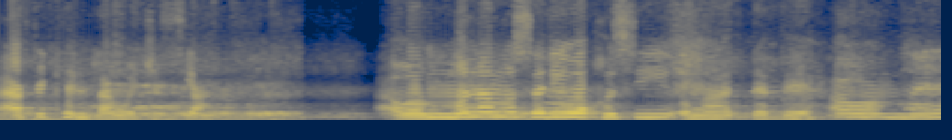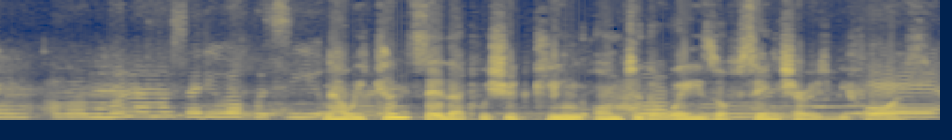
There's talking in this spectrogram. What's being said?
African languages. Yeah. Um, um, um, now we can't say that we should cling on to the ways of centuries before us,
